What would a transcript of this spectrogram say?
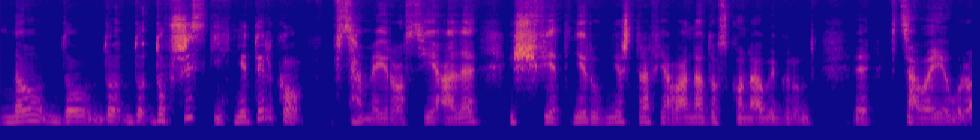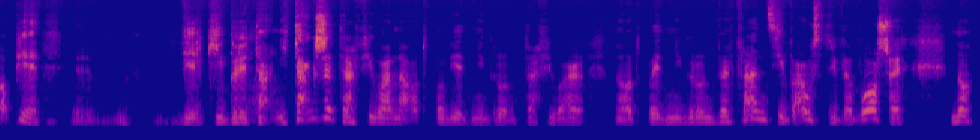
no, do, do, do, do wszystkich, nie tylko w samej Rosji, ale świetnie również trafiała na doskonały grunt e, w całej Europie. E, Wielkiej Brytanii także trafiła na odpowiedni grunt, trafiła na odpowiedni grunt we Francji, w Austrii, we Włoszech. No,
